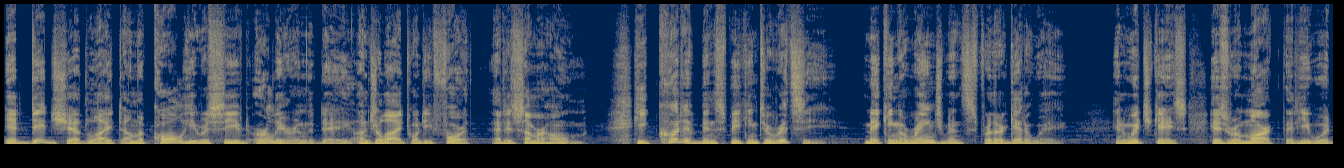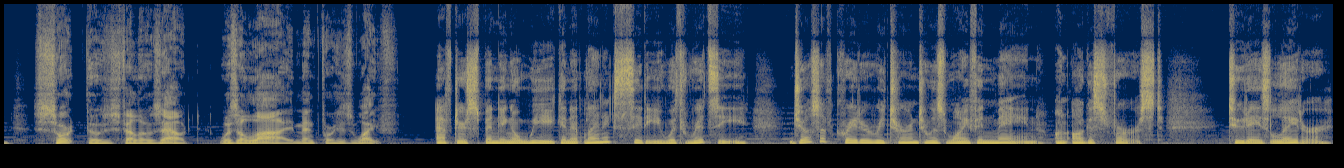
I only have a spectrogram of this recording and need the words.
it did shed light on the call he received earlier in the day on July 24th at his summer home. He could have been speaking to Ritzy, making arrangements for their getaway, in which case his remark that he would sort those fellows out was a lie meant for his wife. After spending a week in Atlantic City with Ritzy, Joseph Crater returned to his wife in Maine on August 1st. Two days later,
